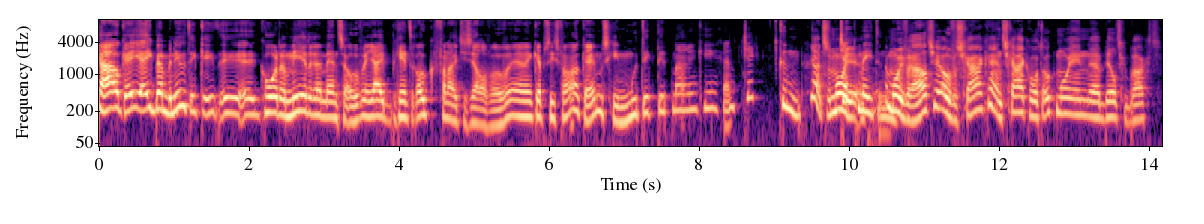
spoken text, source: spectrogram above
Ja, oké. ja, ik ben benieuwd. Ik, ik, ik hoor er meerdere mensen over. En jij begint er ook vanuit jezelf over. En ik heb zoiets van, oké, misschien moet ik dit maar een keer gaan checken. Ja, het is een mooi, Checkmaten. een mooi verhaaltje over schaken. En schaken wordt ook mooi in eh, beeld gebracht.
